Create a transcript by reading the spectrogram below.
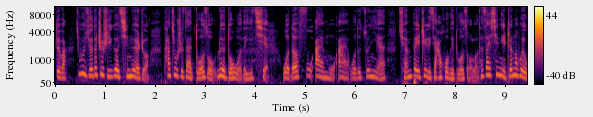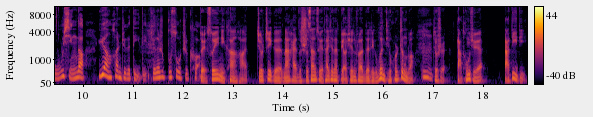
对吧？就会觉得这是一个侵略者，他就是在夺走、掠夺我的一切，我的父爱、母爱、我的尊严，全被这个家伙给夺走了。他在心里真的会无形的怨恨这个弟弟，觉得是不速之客。，对，所以你看哈，就这个男孩子十三岁，他现在表现出来的这个问题或者症状，嗯就是打同学、打弟弟，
